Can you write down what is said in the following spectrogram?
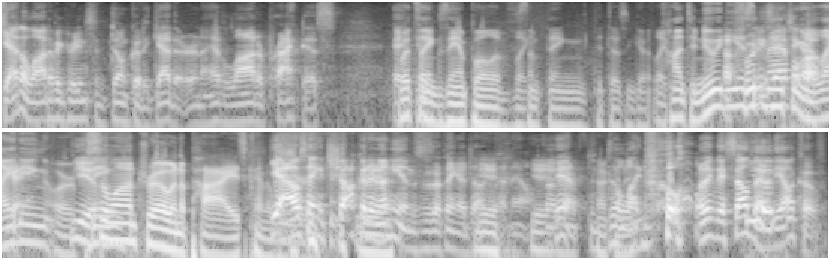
get a lot of ingredients that don't go together, and I had a lot of practice. What's an example of like something that doesn't go like continuity A is food it matching example? or Oh, okay. lighting or Yeah, cilantro and a pie is kind of. Yeah, I was saying chocolate and onions is the thing I talk Yeah, about now. yeah. Yeah, Chocolate. delightful. I think they sell that at the alcove.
